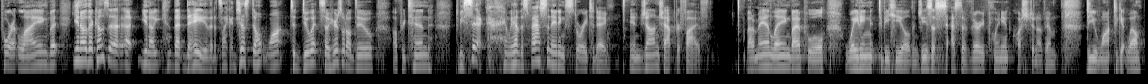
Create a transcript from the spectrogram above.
poor at lying, but you know, there comes a, a, you know, that day that it's like, I just don't want to do it. So here's what I'll do. I'll pretend to be sick. And we have this fascinating story today in John chapter 5 about a man laying by a pool waiting to be healed. And Jesus asked a very poignant question of him Do you want to get well?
